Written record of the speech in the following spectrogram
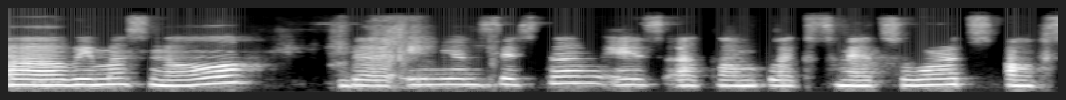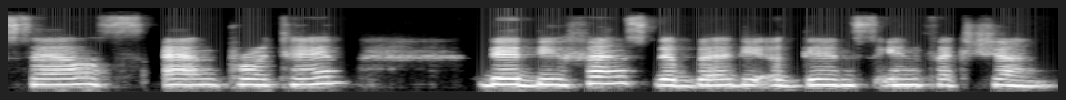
uh, we must know the immune system is a complex network of cells and protein that defends the body against infection.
